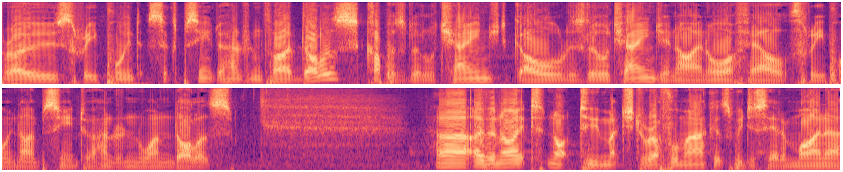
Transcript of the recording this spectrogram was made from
rose 3.6% to $105. Copper's little changed, gold is little change, and iron ore fell 3.9% to $101. Uh, overnight, not too much to ruffle markets. We just had a minor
